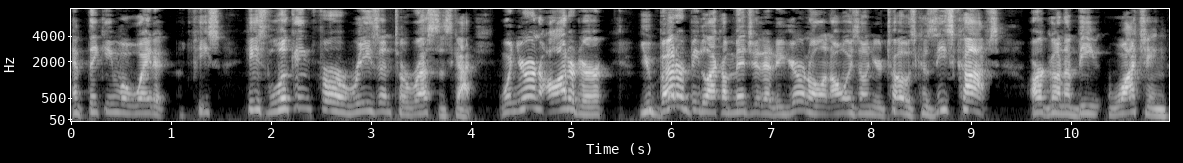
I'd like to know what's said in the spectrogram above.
and thinking of a way to. He's he's looking for a reason to arrest this guy. When you're an auditor, you better be like a midget at a urinal and always on your toes, because these cops are gonna be watching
